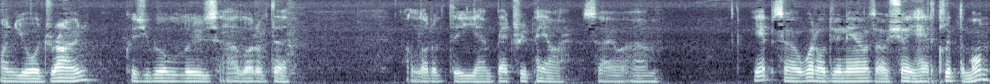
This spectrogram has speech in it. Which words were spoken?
on your drone because you will lose a lot of the a lot of the um, battery power. So um, Yep, so what I'll do now is I'll show you how to clip them on.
